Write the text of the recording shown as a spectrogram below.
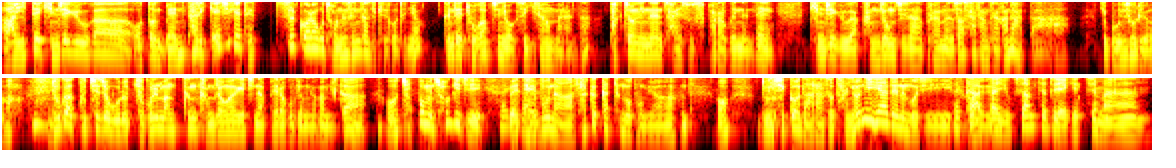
아 이때 김재규가 어떤 멘탈이 깨지게 됐을 거라고 저는 생각이 들거든요. 근데 조갑진 여기서 이상한 말한다. 박정희는 잘 수습하라고 했는데 김재규가 강경 진압을 하면서 사상자가 나왔다. 이게 뭔 소리요? 누가 구체적으로 죽을 만큼 강경하게 진압해라고 명령합니까? 어, 척 보면 척이지. 왜 그러니까. 대부나 사극 같은 거 보면 어 눈치껏 알아서 당연히 해야 되는 거지. 그러니까 그거는. 아까 63 때도 얘기했지만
